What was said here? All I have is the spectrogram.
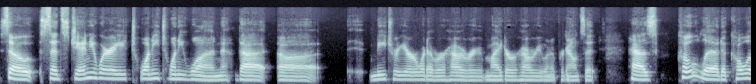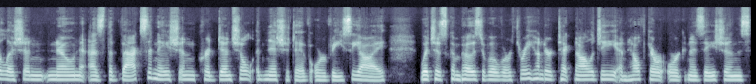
so since January 2021, that uh Mitri or whatever, however Miter, however you want to pronounce it, has co-led a coalition known as the Vaccination Credential Initiative or VCI, which is composed of over 300 technology and healthcare organizations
